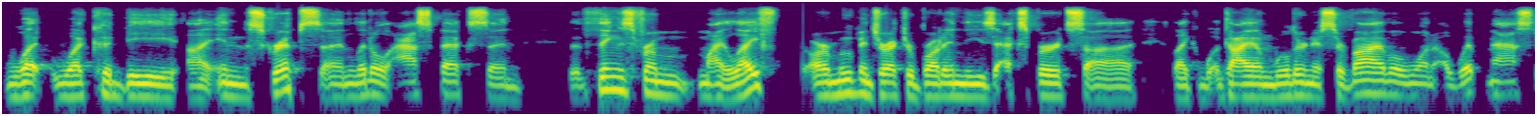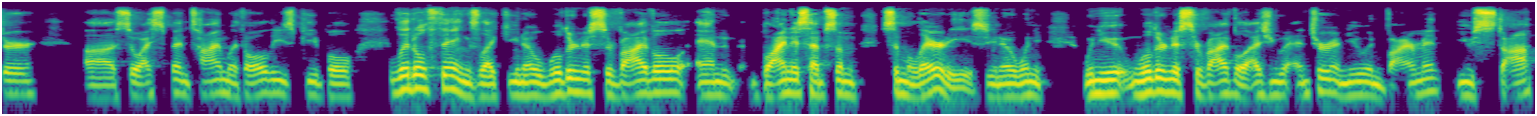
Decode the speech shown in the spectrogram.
what what could be uh, in the scripts and little aspects and things from my life. Our movement director brought in these experts, uh, like a guy on wilderness survival, one a whip master, uh, so I spend time with all these people. Little things like you know wilderness survival and blindness have some similarities. You know when when you wilderness survival, as you enter a new environment, you stop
